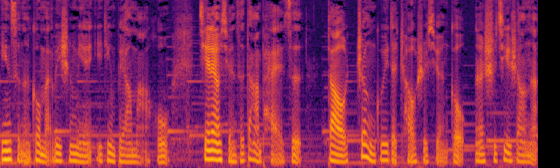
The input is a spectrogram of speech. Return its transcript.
因此呢，购买卫生棉一定不要马虎，尽量选择大牌子，到正规的超市选购。那实际上呢？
